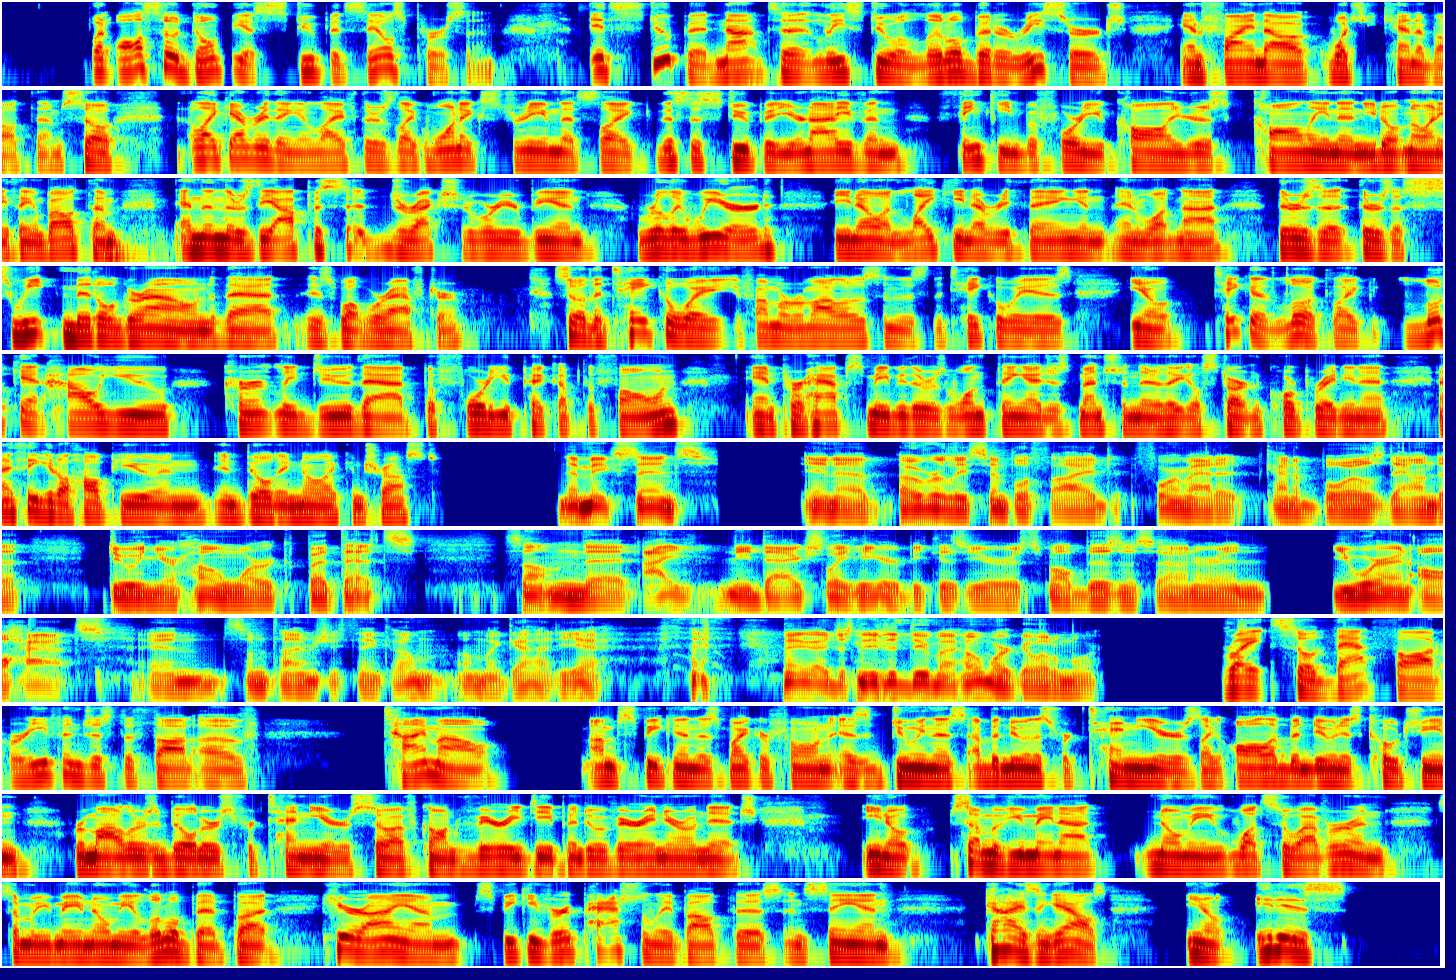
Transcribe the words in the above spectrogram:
but also don't be a stupid salesperson. It's stupid not to at least do a little bit of research and find out what you can about them. So, like everything in life, there's like one extreme that's like, this is stupid. You're not even thinking before you call and you're just calling and you don't know anything about them. And then there's the opposite direction where you're being really weird, you know, and liking everything and, and whatnot. There's a there's a sweet middle ground that is what we're after. So the takeaway, if I'm a remodeler listening to this, the takeaway is, you know, take a look, like look at how you currently do that before you pick up the phone. And perhaps maybe there was one thing I just mentioned there that you'll start incorporating it. And I think it'll help you in, in building know, like, and trust. That makes sense. In a overly simplified format, it kind of boils down to doing your homework, but that's something that I need to actually hear because you're a small business owner and you wear wearing all hats. And sometimes you think, oh, oh my God, yeah, maybe I just need to do my homework a little more. Right. So that thought, or even just the thought of timeout. I'm speaking in this microphone as doing this. I've been doing this for 10 years. Like all I've been doing is coaching remodelers and builders for 10 years. So I've gone very deep into a very narrow niche. You know, some of you may not know me whatsoever, and some of you may know me a little bit, but here I am speaking very passionately about this and saying, guys and gals, you know, it is,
